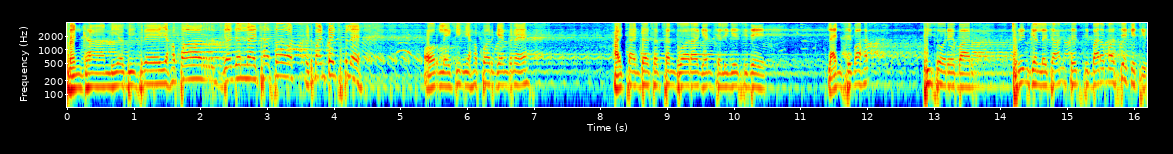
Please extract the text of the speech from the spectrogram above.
मेनखान ये बीच रे यहाँ पर जजल ने अच्छा शॉट एडवांटेज प्ले और लेकिन यहाँ पर गेंद ने अच्छा इंटरसेप्शन द्वारा गेंद चली गई सीधे। लाइन से बाहर तीस और एक बार थ्रीन के लिए चांस एफ़ सी बारह मासिया की टीम।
